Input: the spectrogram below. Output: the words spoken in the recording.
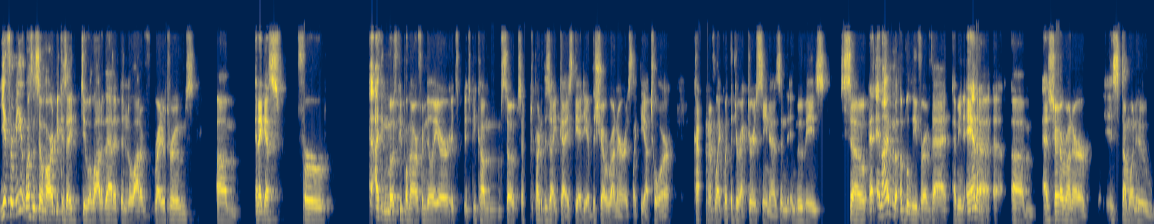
Yeah, for me, it wasn't so hard because I do a lot of that. I've been in a lot of writers' rooms, um, and I guess for I think most people now are familiar. It's it's become so such part of the zeitgeist. The idea of the showrunner is like the auteur, kind of like what the director is seen as in, in movies. So, and, I'm a believer of that. I mean, Anna, uh, um, as showrunner, is someone who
